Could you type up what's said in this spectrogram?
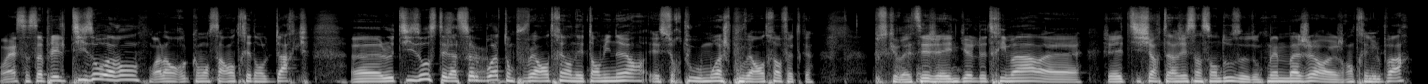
Ouais, ça s'appelait le Tizo avant. Voilà, on recommence à rentrer dans le dark. Euh, le Tizo, c'était la seule boîte où on pouvait rentrer en étant mineur. Et surtout, où moi, je pouvais rentrer en fait. Quoi. Parce que, bah, tu sais, j'avais une gueule de trimard. euh, j'avais le t-shirt RG512. Donc, même majeur, je rentrais nulle part.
